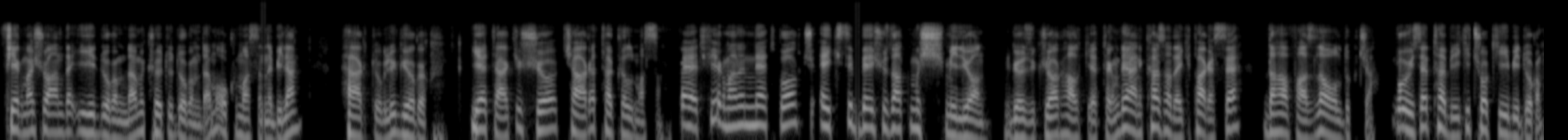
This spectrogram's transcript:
firma şu anda iyi durumda mı kötü durumda mı okumasını bilen her türlü görür. Yeter ki şu kâra takılmasın. Evet firmanın net borç eksi 560 milyon gözüküyor halk yatırımda. Yani kasadaki parası daha fazla oldukça. Bu ise tabii ki çok iyi bir durum.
